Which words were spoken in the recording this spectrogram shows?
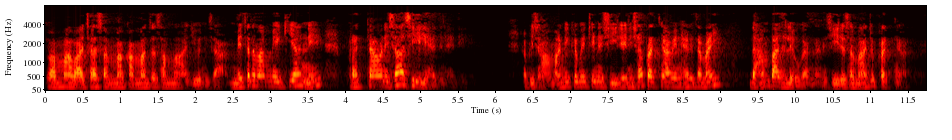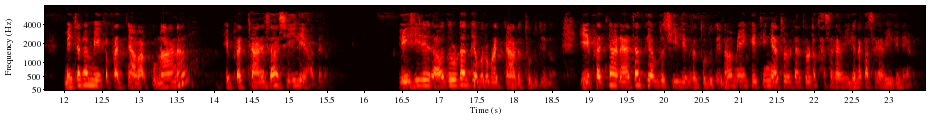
සම්මා වාචා සම්මා කම්මන්ත සම්මා ආජීව නිසා මෙතන මම මේ කියන්නේ ප්‍රඥාව නිසා සීලය හැදෙනවා අපි සාමාන්‍ය ක්‍රමයේ තියෙන සීලය නිසා ප්‍රඥාවෙන් හැරි තමයි දහම් පාසලේ උගන්වන්නේ. සීල සමාධි ප්‍රඥා. මෙතන මේක ප්‍රඥාවක් වුණා නම් ඒ ප්‍රඥා නිසා සීලය හදනවා. ඒ සීලය තවදුරටත් ගැඹුරු ප්‍රඥාවට තුරු දෙනවා. ඒ ප්‍රඥා නැවතත් ගැඹුරු සීලයකට තුරු දෙනවා. මේක ඉතින් ඇතුළට ඇතුළට කසගවිගෙන කසගවිගෙන යනවා.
